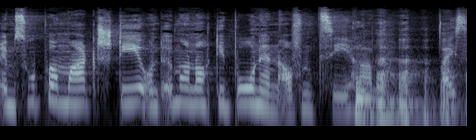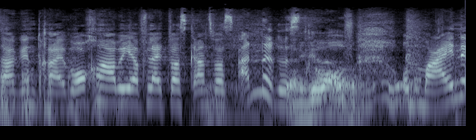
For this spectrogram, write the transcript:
im Supermarkt stehe und immer noch die Bohnen auf dem Zeh habe? Weil ich sage, in drei Wochen habe ich ja vielleicht was ganz was anderes ja, genau. drauf. Und meine,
